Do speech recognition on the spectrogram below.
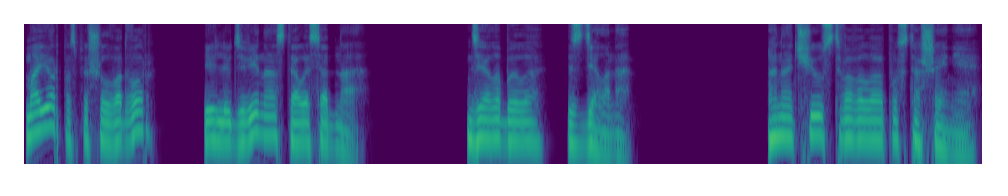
майор поспешил во двор, и Людивина осталась одна. Дело было сделано. Она чувствовала опустошение.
